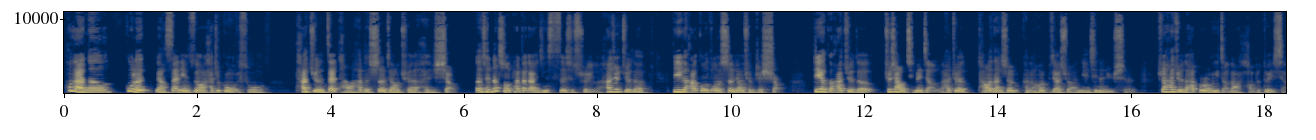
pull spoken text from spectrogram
后来呢，过了两三年之后，他就跟我说，他觉得在台湾他的社交圈很小，而且那时候他大概已经四十岁了，他就觉得第一个他工作的社交圈比较小。第二个，他觉得就像我前面讲的，他觉得台湾男生可能会比较喜欢年轻的女生，所以他觉得他不容易找到好的对象。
